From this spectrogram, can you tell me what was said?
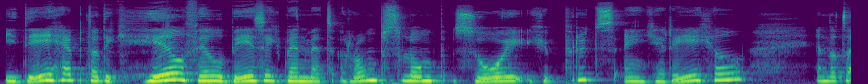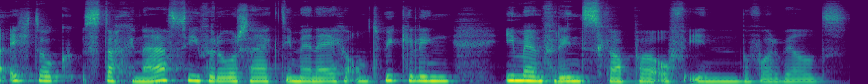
idee heb dat ik heel veel bezig ben met rompslomp, zooi, gepruts en geregel. En dat dat echt ook stagnatie veroorzaakt in mijn eigen ontwikkeling, in mijn vriendschappen of in bijvoorbeeld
